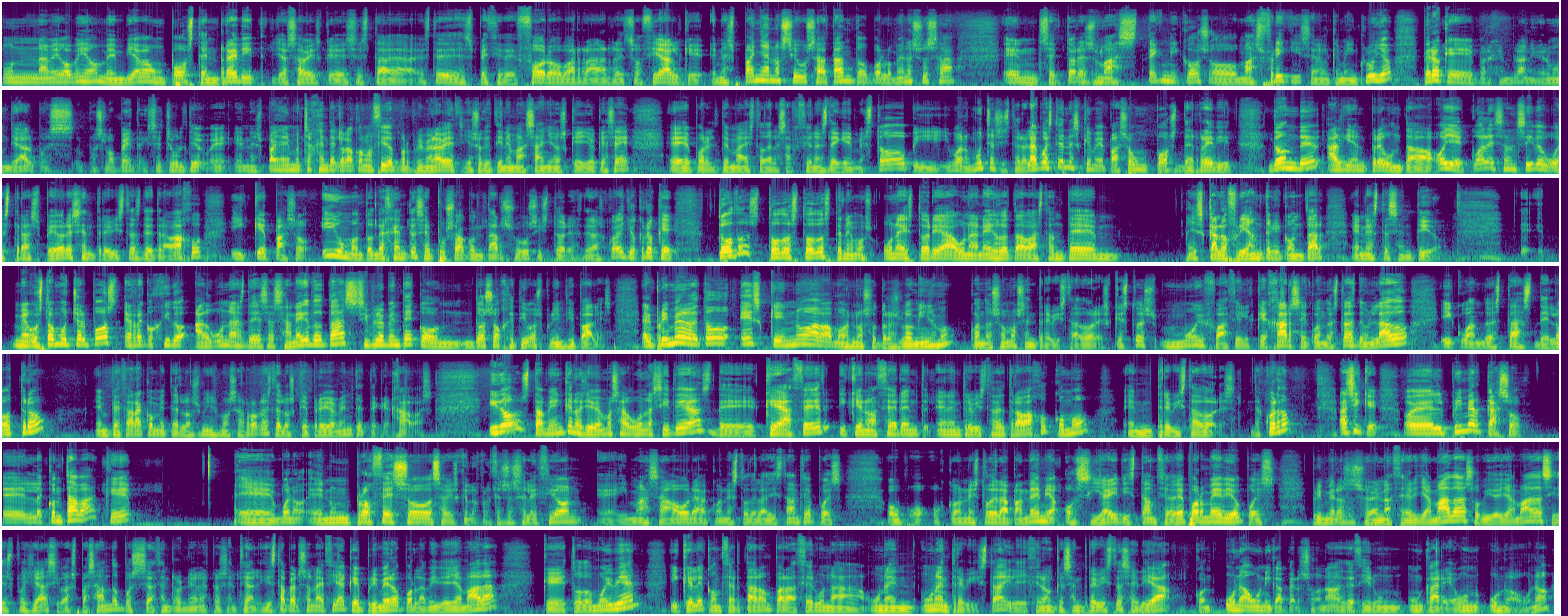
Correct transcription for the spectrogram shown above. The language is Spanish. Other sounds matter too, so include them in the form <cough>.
un amigo mío me enviaba un post en Reddit, ya sabéis que es esta, este especie de foro barra red social que en España no se usa tanto, por lo menos se usa en sectores más técnicos o más frikis, en el que me incluyo, pero que, por ejemplo, a nivel mundial, pues, pues lo peta. Y se hecho eh, en España hay mucha gente que lo ha conocido por primera vez, y eso que tiene más años que yo que sé, eh, por el tema esto de las acciones de GameStop y, y bueno, muchas historias. La cuestión es que me pasó un post de Reddit donde alguien preguntaba, oye, ¿cuáles han sido vuestras peores entrevistas de trabajo y qué pasó? Y un montón de gente se puso a contar sus historias, de las cuales yo creo que todos, todos, todos tenemos una historia, una anécdota bastante mm, escalofriante que contar en este sentido. Eh, me gustó mucho el post, he recogido algunas de esas anécdotas simplemente con dos objetivos principales. El primero de todo es que no hagamos nosotros lo mismo cuando somos entrevistadores, que esto es muy fácil, quejarse cuando estás de un lado y cuando estás del otro empezar a cometer los mismos errores de los que previamente te quejabas. Y dos, también que nos llevemos algunas ideas de qué hacer y qué no hacer en, entrevistas de trabajo como entrevistadores. ¿De acuerdo? Así que, el primer caso, eh, le contaba que eh, bueno, en un proceso, sabéis que en los procesos de selección, eh, y más ahora con esto de la distancia, pues, o, con esto de la pandemia, o si hay distancia de por medio, pues primero se suelen hacer llamadas o videollamadas y después ya, si vas pasando, pues se hacen reuniones presenciales. Y esta persona decía que primero por la videollamada, que todo muy bien, y que le concertaron para hacer una, una, entrevista, y le dijeron que esa entrevista sería con una única persona, es decir, un, un careo, un uno a uno.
